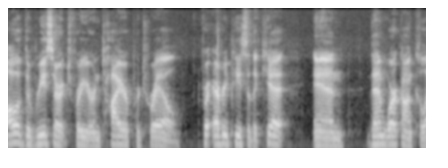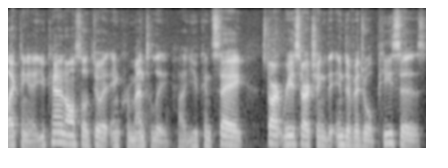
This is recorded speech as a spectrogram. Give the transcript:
all of the research for your entire portrayal for every piece of the kit and then work on collecting it. You can also do it incrementally. Uh, you can say, start researching the individual pieces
